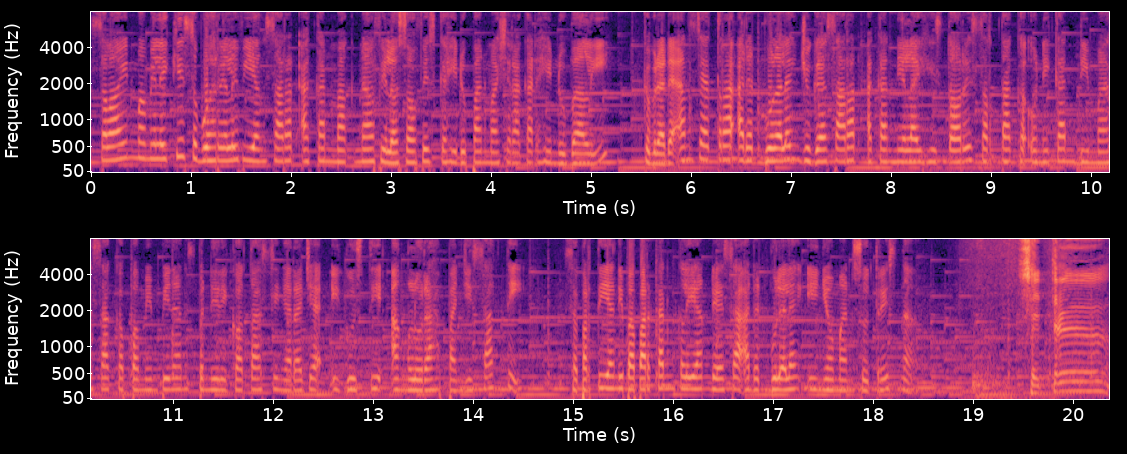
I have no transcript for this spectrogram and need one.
Selain memiliki sebuah relief yang syarat akan makna filosofis kehidupan masyarakat Hindu Bali, keberadaan setra adat Buleleng juga syarat akan nilai historis serta keunikan di masa kepemimpinan pendiri kota Singaraja Igusti Anglurah Panji Sakti, seperti yang dipaparkan klien desa adat Buleleng Inyoman Sutrisna. Setra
